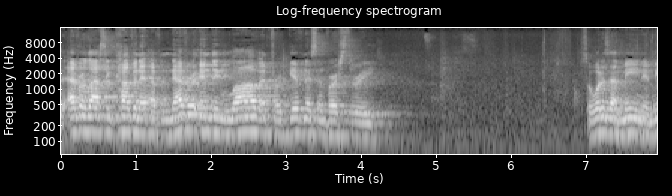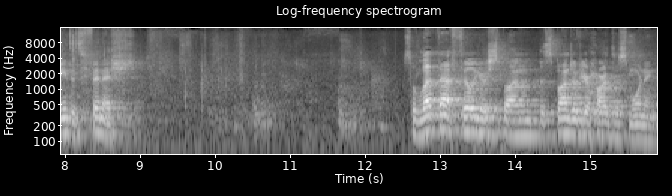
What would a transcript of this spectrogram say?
The everlasting covenant of never ending love and forgiveness in verse 3. So, what does that mean? It means it's finished. So let that fill your sponge, the sponge of your heart this morning.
